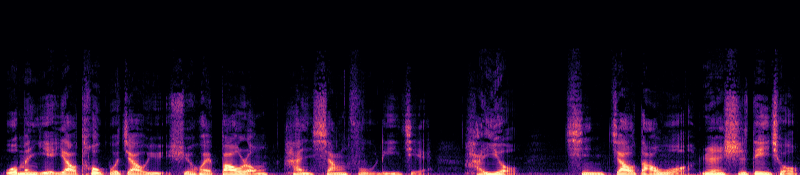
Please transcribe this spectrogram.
我们也要透过教育学会包容和相互理解。还有。请教导我认识地球，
